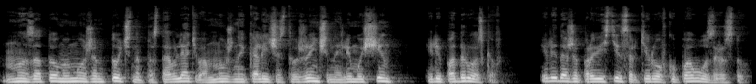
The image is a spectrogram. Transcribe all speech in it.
Но зато мы можем точно поставлять вам нужное количество женщин или мужчин, или подростков, или даже провести сортировку по возрасту.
